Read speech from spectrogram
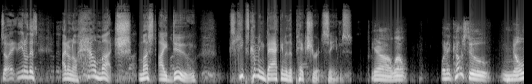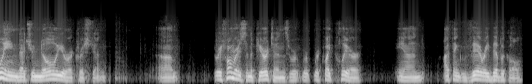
So, uh, you know, this, I don't know, how much must I do keeps coming back into the picture, it seems. Yeah, well, when it comes to knowing that you know you're a Christian, um, the Reformers and the Puritans were, were, were quite clear and I think very biblical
